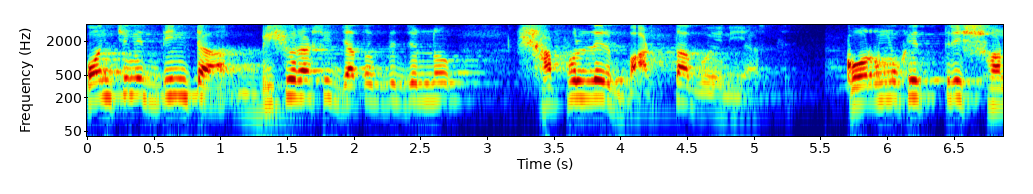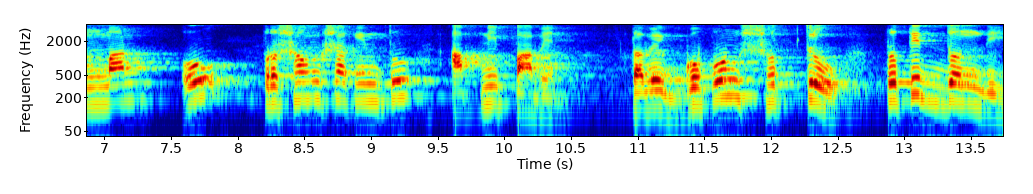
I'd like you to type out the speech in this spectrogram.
পঞ্চমীর দিনটা বৃষরাশির জাতকদের জন্য সাফল্যের বার্তা বয়ে নিয়ে আসছে। কর্মক্ষেত্রে সম্মান ও প্রশংসা কিন্তু আপনি পাবেন। তবে গোপন শত্রু, প্রতিদ্বন্দ্বী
